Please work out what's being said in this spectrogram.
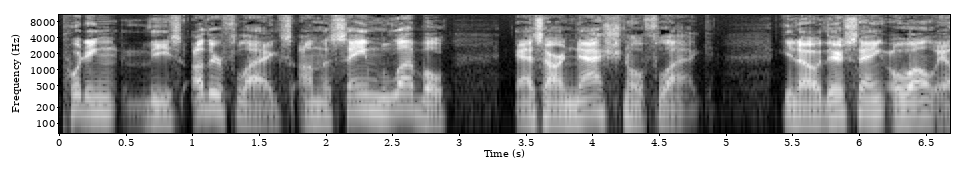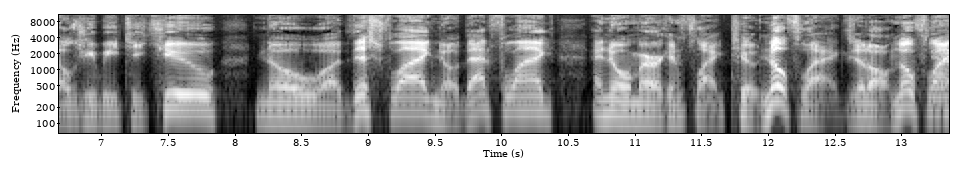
putting these other flags on the same level as our national flag. You know, they're saying, oh, well, LGBTQ, no uh, this flag, no that flag, and no American flag, too. No flags at all. No flags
